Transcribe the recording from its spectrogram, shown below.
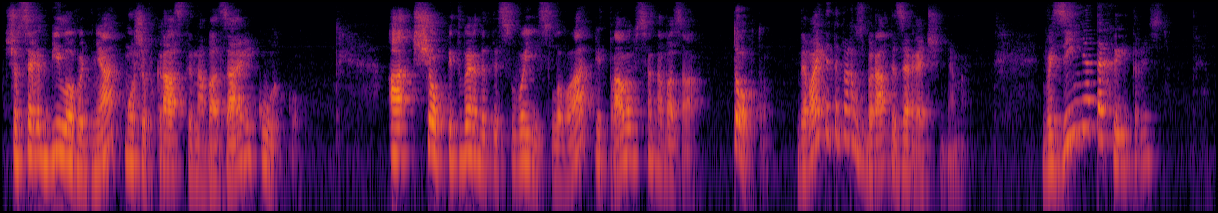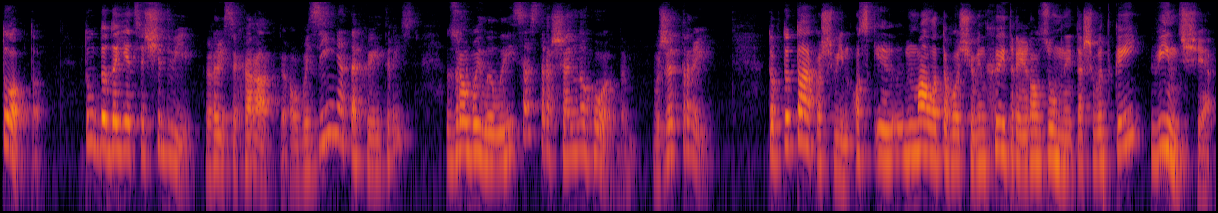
що серед білого дня може вкрасти на базарі курку. А щоб підтвердити свої слова, відправився на базар. Тобто, давайте тепер розбирати за реченнями. Везіння та хитрість. Тобто, тут додається ще дві риси характеру: везіння та хитрість зробили лиса страшенно гордим. Вже три. Тобто, також він, оскі- мало того, що він хитрий, розумний та швидкий, він ще,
